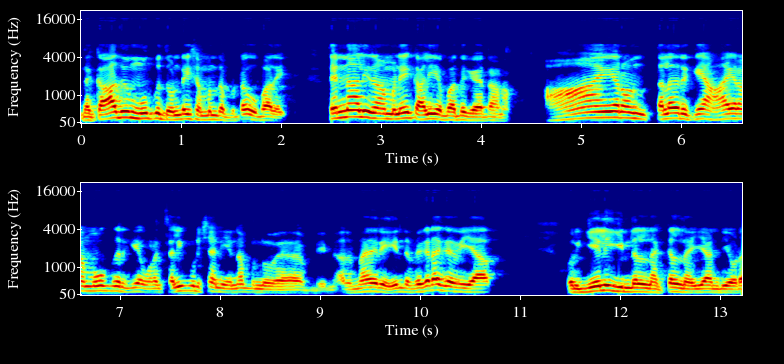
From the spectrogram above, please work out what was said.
இந்த காது மூக்கு தொண்டை சம்பந்தப்பட்ட உபாதை. தென்னாலிராமனே காளியை பார்த்து கேட்டானாம். ஆயிரம் தலை இருக்கே ஆயிரம் மூக்கு இருக்கே உனக்கு சளி பிடிச்சா நீ என்ன பண்ணுவ? அப்படின்னு. அது மாதிரி இந்த விகடகவியா ஒரு கேலி கிண்டல் நக்கல் நையாண்டியோட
